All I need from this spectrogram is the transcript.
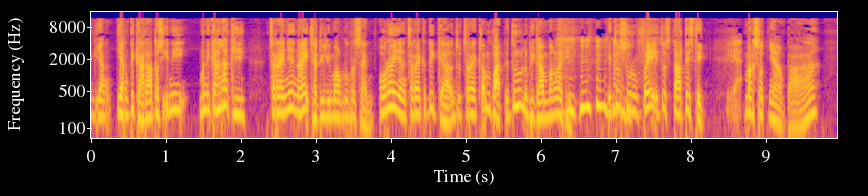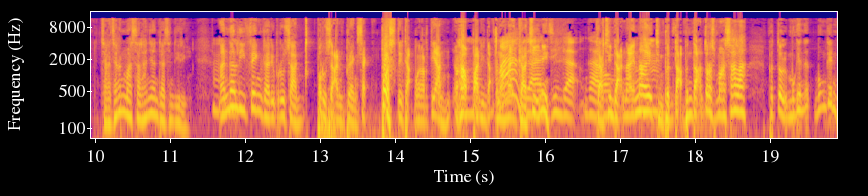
yang yang 300 ini menikah lagi, cerainya naik jadi 50%. Orang yang cerai ketiga untuk cerai keempat itu lebih gampang lagi. itu survei, itu statistik. Iya. Maksudnya apa? Jangan-jangan masalahnya Anda sendiri. Anda living dari perusahaan, perusahaan brengsek, bos tidak pengertian, apa tidak pernah Ah, naik gaji ini. gaji nggak- nggak- gaji tidak naik-naik, dibentak-bentak terus masalah. Betul, mungkin mungkin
